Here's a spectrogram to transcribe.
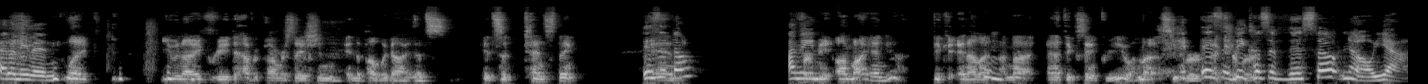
I don't even. like you and I agreed to have a conversation in the public eye. That's it's a tense thing Is it And though? I for mean, me on my end. Yeah, because, and I'm not, Hmm. I'm not. And I think same for you. I'm not super is it because of this though? No. Yeah.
